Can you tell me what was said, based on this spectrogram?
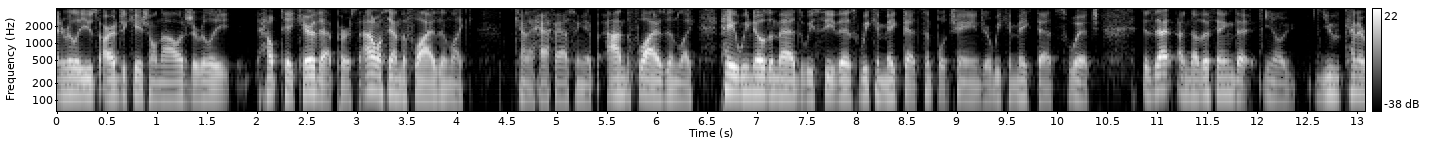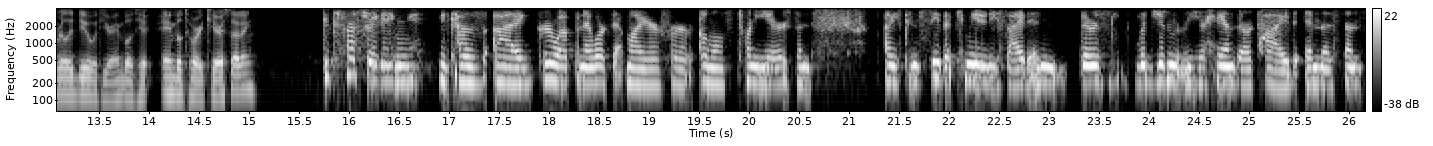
and really use our educational knowledge to really help take care of that person. I don't want to say on the fly as in like kind of half-assing it, but on the fly as in like, hey, we know the meds, we see this, we can make that simple change or we can make that switch. Is that another thing that you know you kind of really do with your ambulatory care setting? It's frustrating because I grew up and I worked at Meijer for almost 20 years, and I can see the community side, and there's legitimately your hands are tied in the sense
